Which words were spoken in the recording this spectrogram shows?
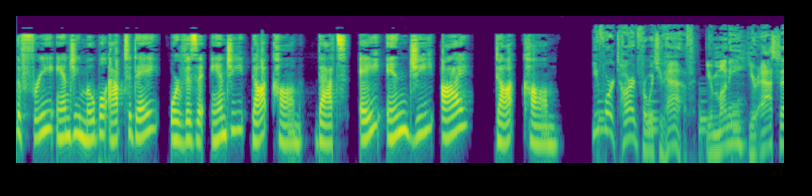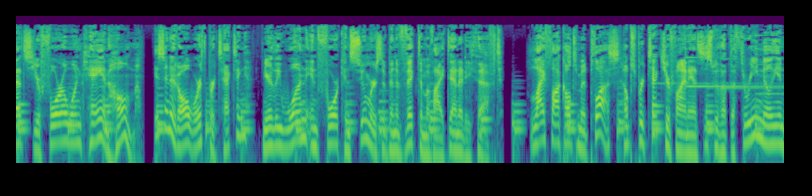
the free Angie mobile app today or visit Angie.com. That's A-N-G-I dot com. You've worked hard for what you have your money, your assets, your 401k, and home. Isn't it all worth protecting? Nearly one in four consumers have been a victim of identity theft. Lifelock Ultimate Plus helps protect your finances with up to $3 million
